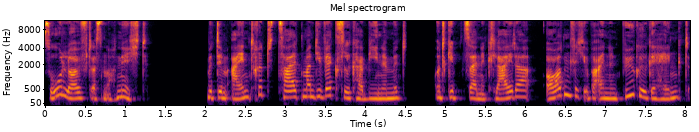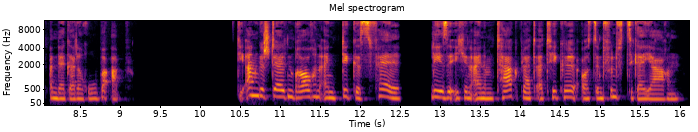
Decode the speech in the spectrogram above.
so läuft das noch nicht. Mit dem Eintritt zahlt man die Wechselkabine mit und gibt seine Kleider ordentlich über einen Bügel gehängt an der Garderobe ab. Die Angestellten brauchen ein dickes Fell, lese ich in einem Tagblattartikel aus den 50er Jahren.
